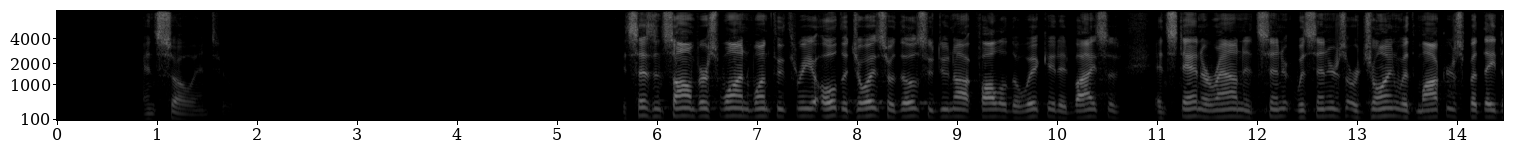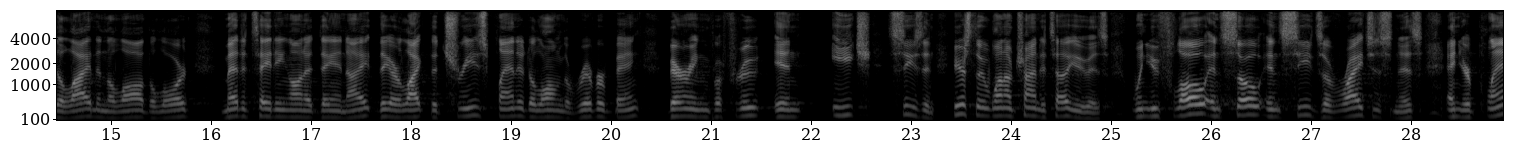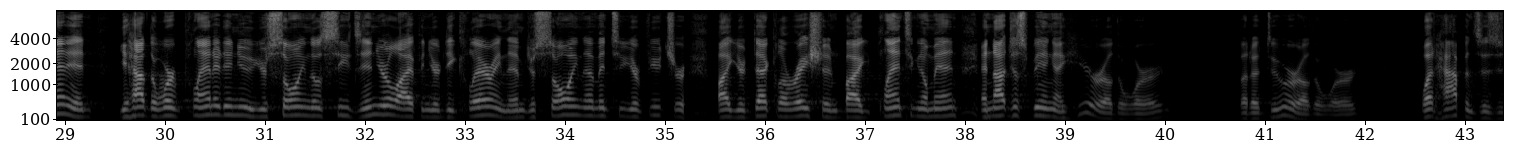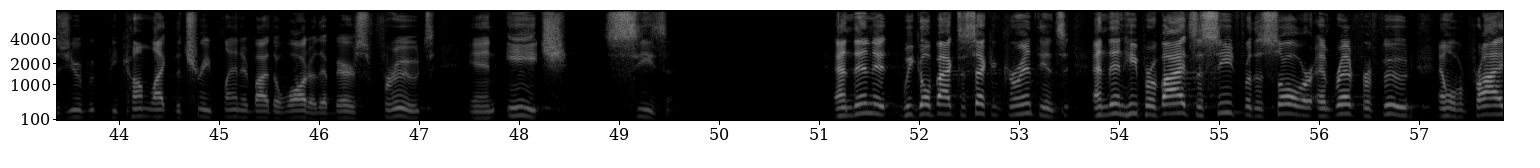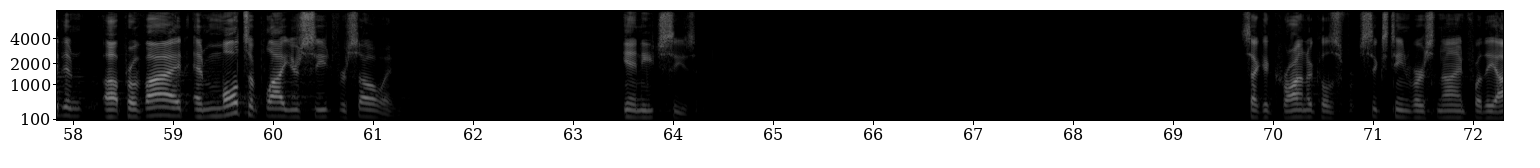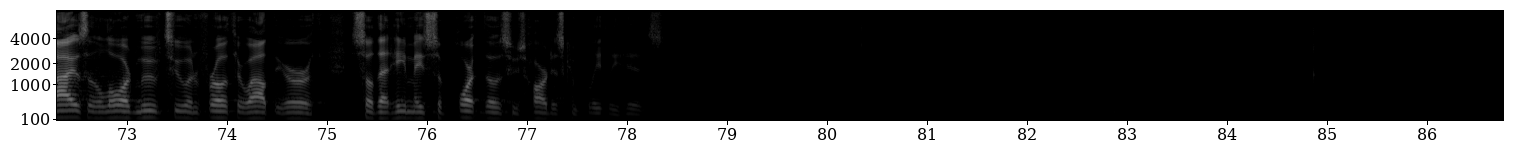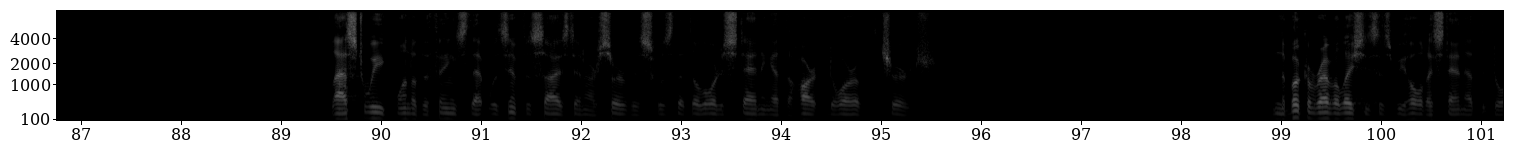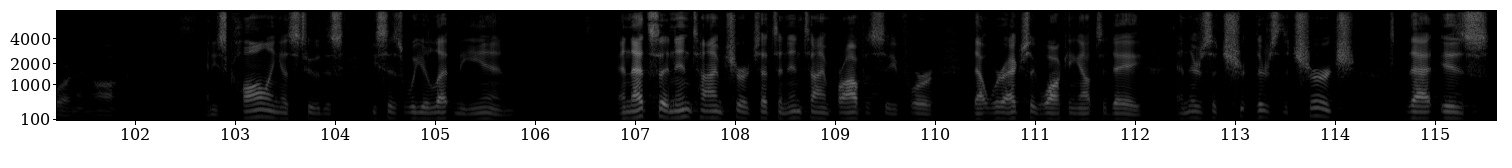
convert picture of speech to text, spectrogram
and sow into it. It says in Psalm verse 1, 1 through 3, Oh, the joys are those who do not follow the wicked advice of, and stand around and sinner, with sinners or join with mockers, but they delight in the law of the Lord, meditating on it day and night. They are like the trees planted along the river bank, bearing fruit in each season. Here's the one I'm trying to tell you is when you flow and sow in seeds of righteousness and you're planted you have the word planted in you. You're sowing those seeds in your life and you're declaring them. You're sowing them into your future by your declaration, by planting them in, and not just being a hearer of the word, but a doer of the word. What happens is, is you become like the tree planted by the water that bears fruit in each season. And then it, we go back to Second Corinthians, and then he provides the seed for the sower and bread for food, and will provide and, uh, provide and multiply your seed for sowing in each season. Second Chronicles 16, verse 9 For the eyes of the Lord move to and fro throughout the earth, so that he may support those whose heart is completely his. Last week, one of the things that was emphasized in our service was that the Lord is standing at the heart door of the church. In the book of Revelation, he says, Behold, I stand at the door and I knock. And he's calling us to this. He says, Will you let me in? And that's an end time church. That's an end time prophecy for that we're actually walking out today. And there's, a ch- there's the church that is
